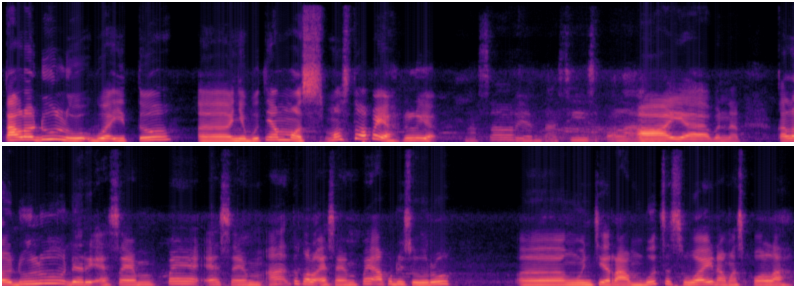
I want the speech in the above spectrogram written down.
Kalau dulu gue itu eh, nyebutnya MOS. MOS tuh apa ya dulu ya? masa orientasi sekolah Oh iya bener Kalau dulu dari SMP, SMA tuh kalau SMP aku disuruh eh, ngunci rambut sesuai nama sekolah.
